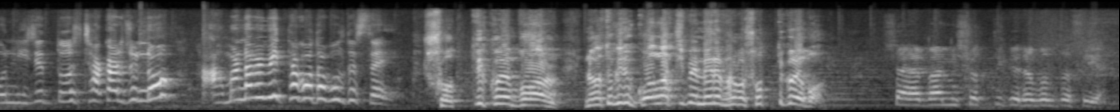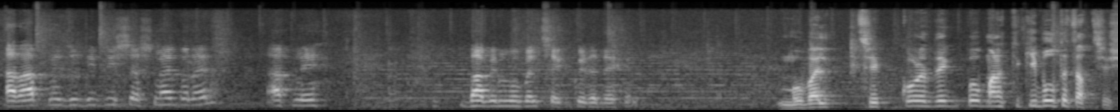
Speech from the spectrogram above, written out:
ও নিজের দোষ ঢাকার জন্য আমার নামে মিথ্যা কথা বলতেছে। সত্যি করে বল নয়তো কিন্তু গলা চিপে মেরে ফেলব সত্যি করে বল। সাহেব আমি সত্যি করে বলতেছি আর আপনি যদি বিশ্বাস না করেন আপনি ভাবির মোবাইল চেক করে দেখেন। মোবাইল চেক করে দেখব? মানে তুই কি বলতে চাচ্ছিস?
